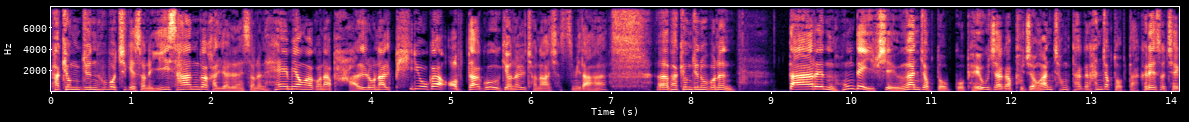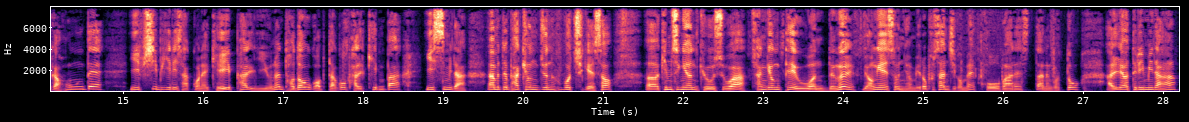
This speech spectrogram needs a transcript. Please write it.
박형준 후보 측에서는 이 사안과 관련해서는 해명하거나 반론할 필요가 없다고 의견을 전하셨습니다. 어, 박형준 후보는 딸은 홍대 입시에 응한 적도 없고 배우자가 부정한 청탁을 한 적도 없다. 그래서 제가 홍대 입시 비리 사건에 개입할 이유는 더더욱 없다고 밝힌 바 있습니다. 아무튼 박형준 후보 측에서 어, 김승현 교수와 장경태 의원 등을 명예훼손 혐의로 부산지검에 고발했다는 것도 알려드립니다.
